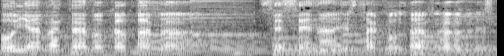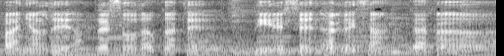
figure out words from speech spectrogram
Oiarra karro kalparra, zezena ez da koldarra, Espainaldean preso daukate, nire zen arga izan garra.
